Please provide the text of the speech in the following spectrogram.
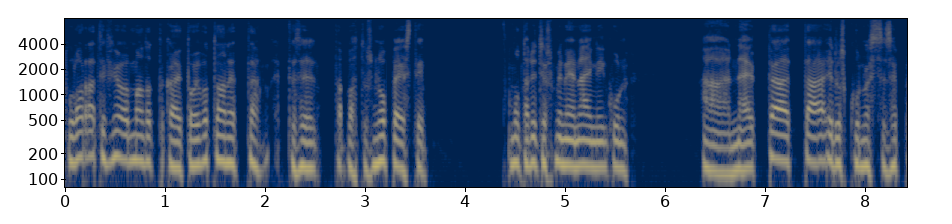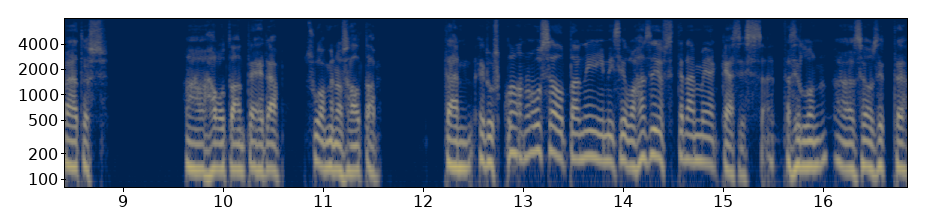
tulla ratifioimaan. Totta kai toivotaan, että, että se tapahtuisi nopeasti. Mutta nyt jos menee näin niin kuin ää, näyttää, että eduskunnassa se päätös ää, halutaan tehdä Suomen osalta – tämän eduskunnan osalta, niin, niin silloinhan se ei ole sitten enää meidän käsissä. Että silloin ää, se on sitten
